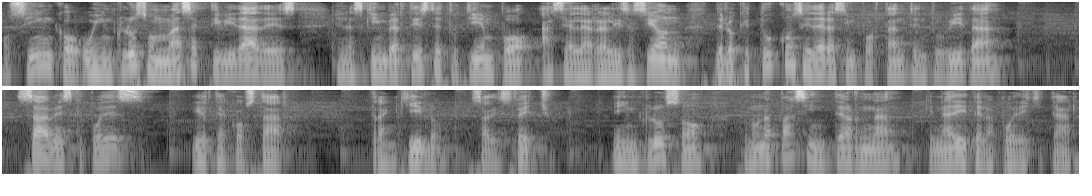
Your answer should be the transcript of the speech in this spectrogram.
o cinco o incluso más actividades en las que invertiste tu tiempo hacia la realización de lo que tú consideras importante en tu vida, sabes que puedes irte a acostar tranquilo, satisfecho e incluso con una paz interna que nadie te la puede quitar.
